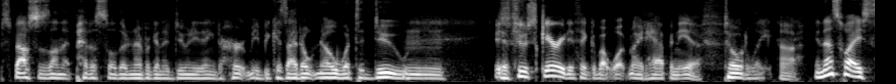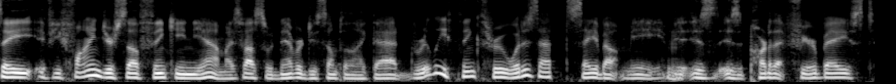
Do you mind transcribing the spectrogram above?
spouse is on that pedestal, they're never going to do anything to hurt me because I don't know what to do. Mm. It's too scary to think about what might happen if. Totally. Ah. And that's why I say if you find yourself thinking, yeah, my spouse would never do something like that, really think through what does that say about me? Is is it part of that fear based?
